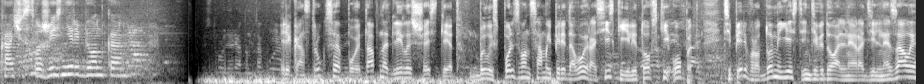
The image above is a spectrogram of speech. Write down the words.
качество жизни ребенка. Реконструкция поэтапно длилась 6 лет. Был использован самый передовой российский и литовский опыт. Теперь в роддоме есть индивидуальные родильные залы,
